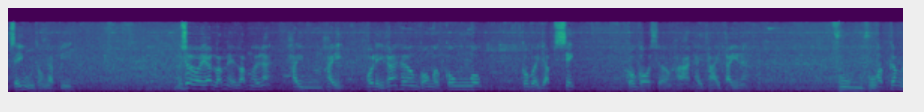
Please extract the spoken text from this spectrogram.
死胡同入邊。咁所以我而家諗嚟諗去咧，係唔係我哋而家香港個公屋嗰個入息嗰個上限係太低咧？符唔符合今日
